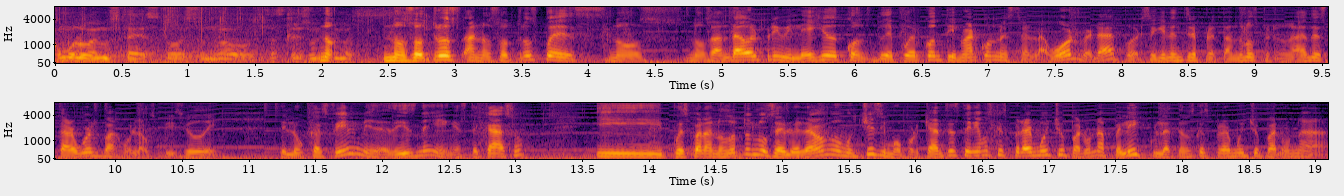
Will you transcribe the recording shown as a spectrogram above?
¿Cómo lo ven ustedes, todo esto nuevo, estas tres No, últimas? nosotros, a nosotros pues nos, nos han dado el privilegio de, poder continuar con nuestra labor, ¿verdad? Poder seguir interpretando los personajes de Star Wars bajo el auspicio de, de Lucasfilm y de Disney en este caso. Y pues para nosotros lo celebrábamos muchísimo, porque antes teníamos que esperar mucho para una película, tenemos que esperar mucho para una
